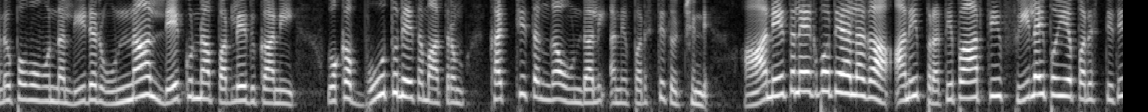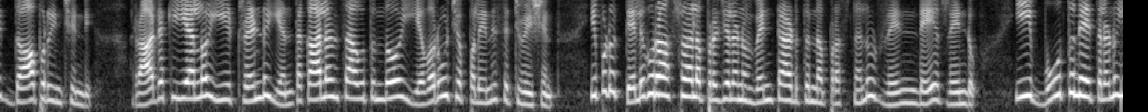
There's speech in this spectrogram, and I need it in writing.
అనుభవం ఉన్న లీడర్ ఉన్నా లేకున్నా పర్లేదు కానీ ఒక బూతు నేత మాత్రం ఖచ్చితంగా ఉండాలి అనే పరిస్థితి వచ్చింది. ఆ నేత లేకపోతే అలాగా అని ప్రతి పార్టీ ఫీల్ అయిపోయే పరిస్థితి దాపురించింది. రాజకీయాల్లో ఈ ట్రెండ్ ఎంతకాలం సాగుతుందో ఎవరూ చెప్పలేని సిచ్యువేషన్ ఇప్పుడు తెలుగు రాష్ట్రాల ప్రజలను వెంటాడుతున్న ప్రశ్నలు రెండే రెండు. ఈ బూతు నేతలను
